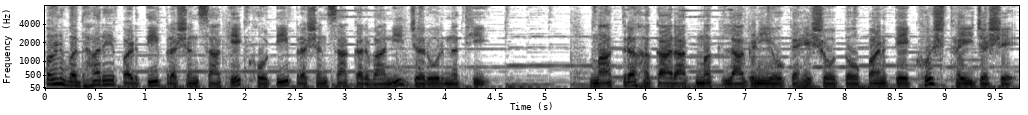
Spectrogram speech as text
પણ વધારે પડતી પ્રશંસા કે ખોટી પ્રશંસા કરવાની જરૂર નથી. માત્ર હકારાત્મક લાગણીઓ કહેશો તો પણ તે ખુશ થઈ જશે.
